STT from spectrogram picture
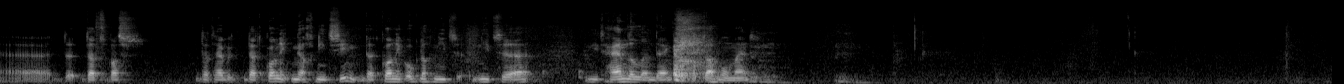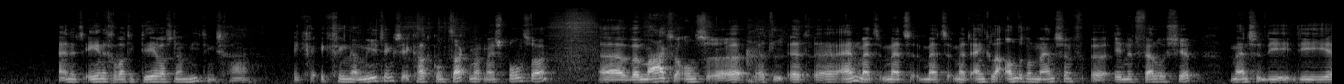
uh, dat, was, dat, heb ik, dat kon ik nog niet zien. Dat kon ik ook nog niet, niet, niet handelen, denk ik, op dat moment. En het enige wat ik deed was naar meetings gaan. Ik, ik ging naar meetings, ik had contact met mijn sponsor. Uh, we maakten ons het, het, en met, met, met, met enkele andere mensen in het fellowship. Mensen die, die,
